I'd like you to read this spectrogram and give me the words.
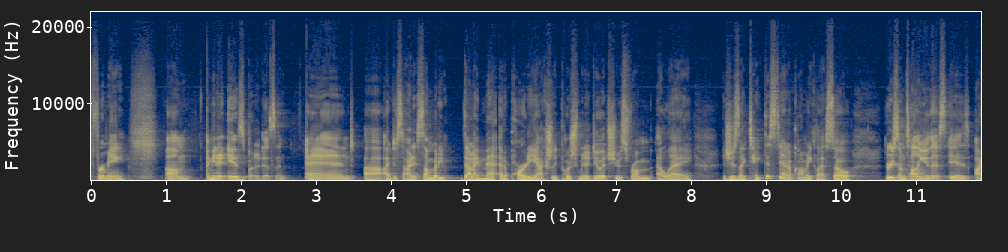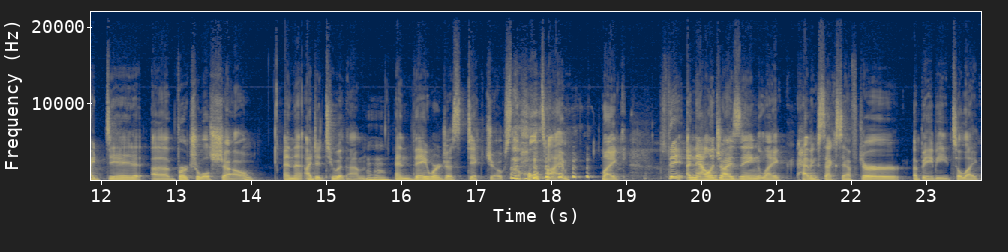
for me. Um, I mean, it is, but it isn't. And uh, I decided somebody that I met at a party actually pushed me to do it. She was from LA, and she's like, "Take this stand-up comedy class." So the reason I'm telling you this is I did a virtual show and then I did two of them, Mm-hmm. and they were just dick jokes the whole time, like th- analogizing like having sex after a baby to like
